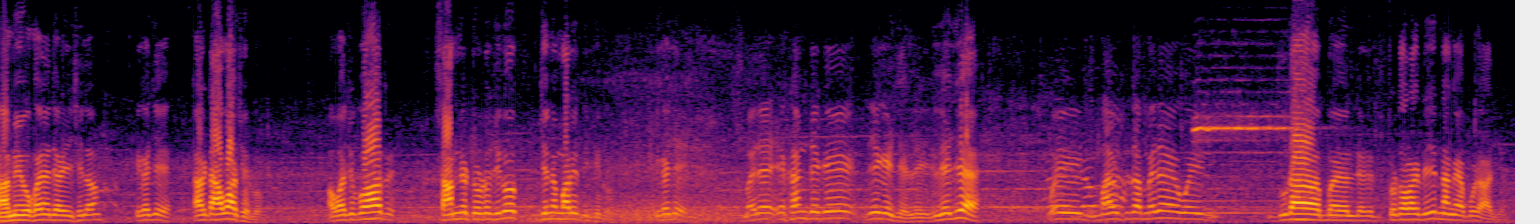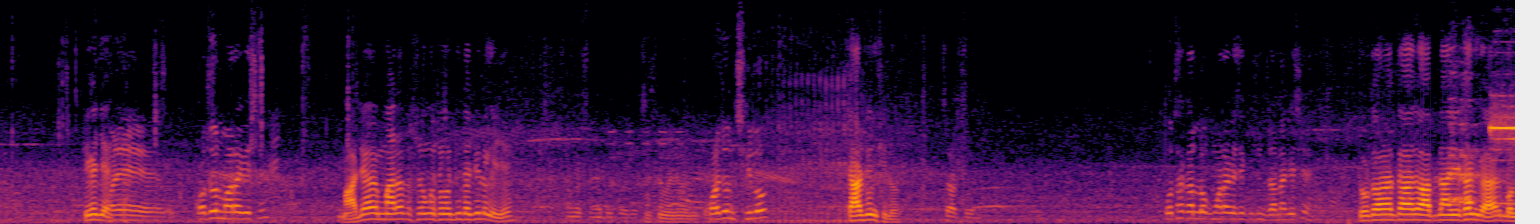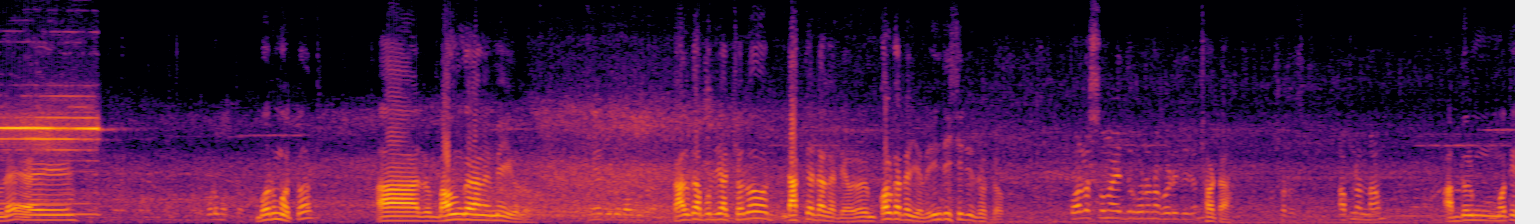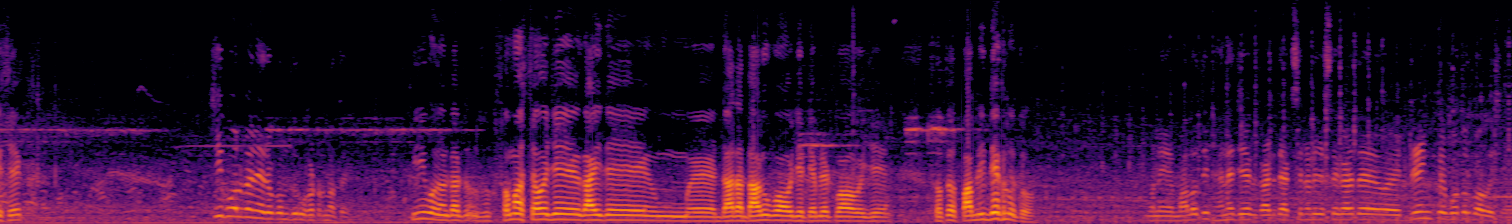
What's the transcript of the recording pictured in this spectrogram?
আমি ওখানে দাঁড়িয়েছিলাম ঠিক আছে? একটা আওয়াজ হলো। আওয়াজ পর সামনে টোটো ছিল পিছনে মারুতি ছিল ঠিক আছে? মেরে এখান থেকে নিয়ে গেছে লে- লেজে ওই মারুতিটা মেরে ওই দুটা টোটোলাকে দিয়ে নাঙ্গা পড়ে আছে ঠিক আছে? মানে কজন মারা গেছে? মাঝে মারা তো সঙ্গে সঙ্গে দুটা চলে গেছে। কজন ছিল? চারজন ছিল। চারজন। কোথাকার লোক মারা গেছে কিছু জানা গেছে? টোটোওয়ালাটা আপনার এখানকার বললে এই বড় মতো আর বাউন গ্রামে মেয়ে গেলো। কালকাপুর যাচ্ছিল ডাক্তার ডাকাতে কলকাতা যেত ইন্টারসিটি ধরতো। কটার সময় দুর্ঘটনা ঘটেছে জানেন? ছটা। আপনার নাম? আব্দুল মতি শেখ। কি বলবেন এরকম দুর্ঘটনাতে? কী বলুন তার সমস্যা হয়েছে গাড়িতে দাদা দারু পাওয়া হয়েছে ট্যাবলেট পাওয়া হয়েছে সব তো পাবলিক দেখল তো। মানে মালতী ভ্যানে যে গাড়িতে অ্যাক্সিডেন্ট হয়েছে সে গাড়িতে ড্রিঙ্ক বোতল পাওয়া গেছে।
